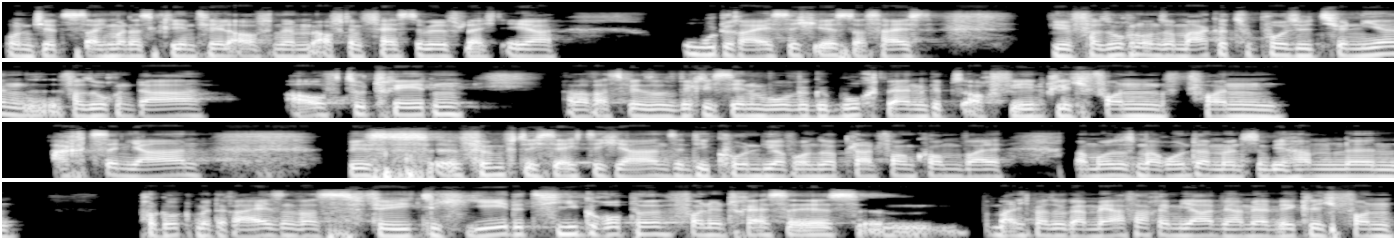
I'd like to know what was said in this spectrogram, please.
und jetzt, sag ich mal, das Klientel auf einem, auf dem Festival vielleicht eher U30 ist. Das heißt, wir versuchen unsere Marke zu positionieren, versuchen da aufzutreten. Aber was wir so wirklich sehen, wo wir gebucht werden, gibt es auch wirklich von, von 18 Jahren bis 50, 60 Jahren sind die Kunden, die auf unsere Plattform kommen, weil man muss es mal runtermünzen. Wir haben ein Produkt mit Reisen, was für wirklich jede Zielgruppe von Interesse ist, manchmal sogar mehrfach im Jahr. Wir haben ja wirklich von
